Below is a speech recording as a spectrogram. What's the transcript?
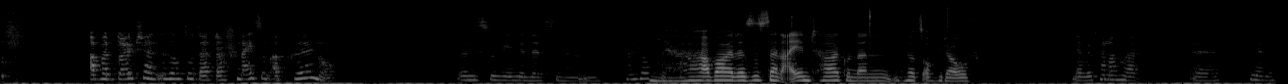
Aber Deutschland ist auch so, da, da schneit es im April noch. Wenn es so wie in den letzten Jahren ist. Hab ich auch Ja, aber das ist dann ein Tag und dann hört es auch wieder auf. Ja, wir können auch mal äh, hier noch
